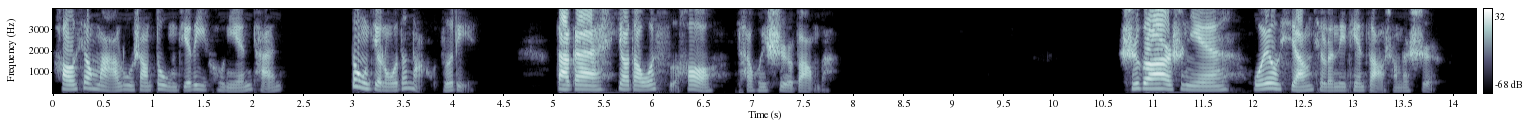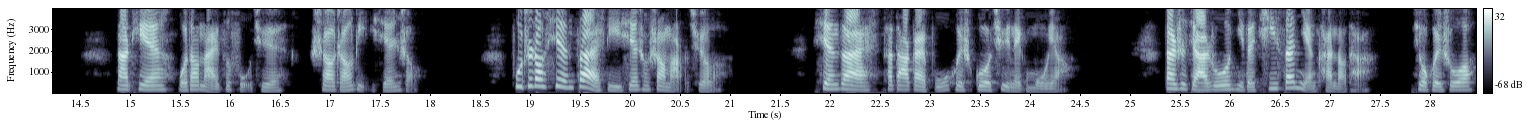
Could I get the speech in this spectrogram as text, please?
好像马路上冻结的一口粘痰，冻进了我的脑子里。大概要到我死后才会释放吧。时隔二十年，我又想起了那天早上的事。那天我到奶子府去，是要找李先生。不知道现在李先生上哪儿去了。现在他大概不会是过去那个模样。但是，假如你在七三年看到他，就会说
